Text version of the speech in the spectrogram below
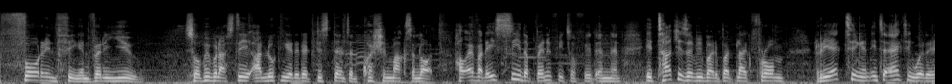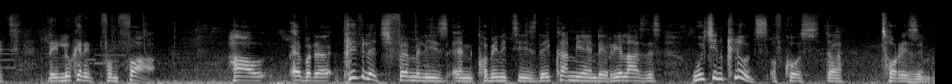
foreign thing and very new. So people are still are looking at it at distance and question marks a lot. However, they see the benefits of it and then it touches everybody. But like from reacting and interacting with it, they look at it from far. However, the privileged families and communities, they come here and they realize this, which includes, of course, the tourism.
